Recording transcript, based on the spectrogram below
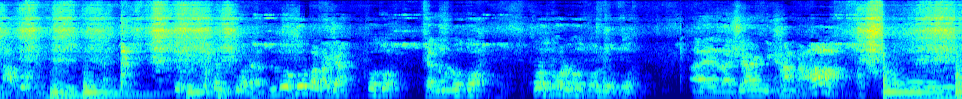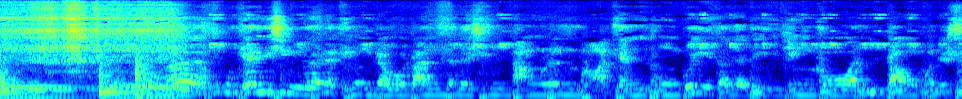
打坐，就是这么做的，落座吧，老乡，落座，天龙落座，落座，落座，落座。哎，老仙儿，你看看啊，哎，胡天雪这汀州站着这新唐人马天龙跪在这地平川，招呼那师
